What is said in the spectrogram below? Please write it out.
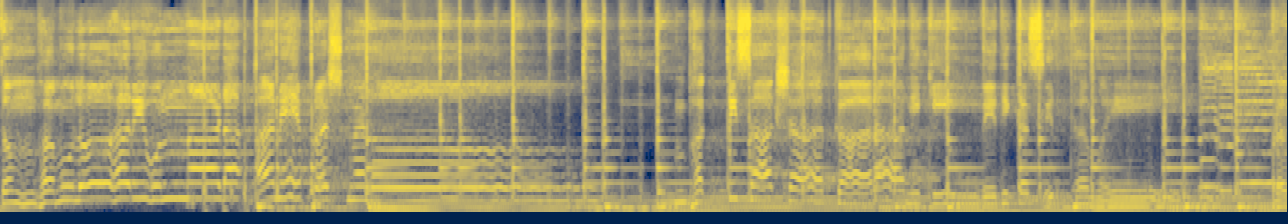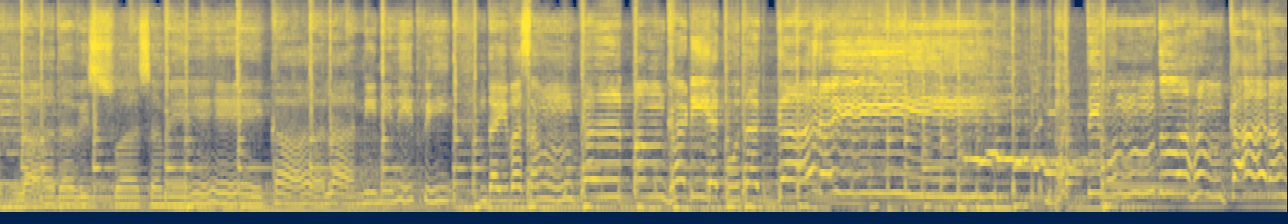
స్తంభములో హరి ఉన్నాడా అనే ప్రశ్నలో భక్తి సాక్షాత్కారానికి వేదిక సిద్ధమై ప్రహ్లాద విశ్వాసమే కాలాన్ని నిలిపి దైవ సంకల్పం ఘడియకు దగ్గరై భక్తి ముందు అహంకారం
